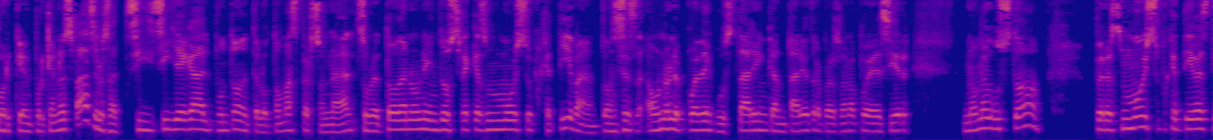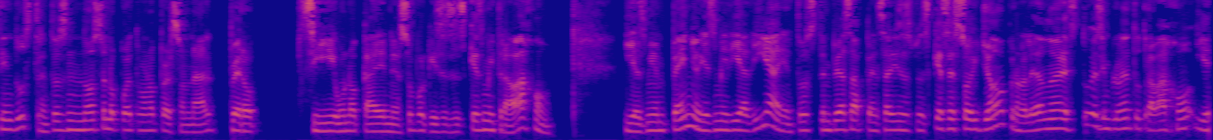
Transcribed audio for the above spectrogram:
porque, porque no es fácil, o sea, sí, sí llega al punto donde te lo tomas personal, sobre todo en una industria que es muy subjetiva, entonces a uno le puede gustar y encantar y otra persona puede decir, no me gustó, pero es muy subjetiva esta industria, entonces no se lo puede tomar uno personal, pero sí uno cae en eso porque dices, es que es mi trabajo y es mi empeño y es mi día a día. Y entonces te empiezas a pensar y dices, pues que ese soy yo, pero en realidad no eres tú, es simplemente tu trabajo y,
